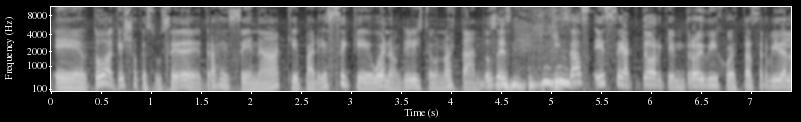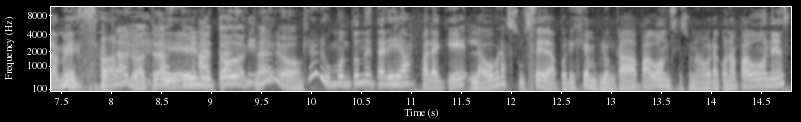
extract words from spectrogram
Eh, todo aquello que sucede detrás de escena, que parece que, bueno, listo, no está. Entonces, quizás ese actor que entró y dijo, está servida la mesa. Claro, atrás atrás tiene atrás todo, tiene, claro. Claro, un montón de tareas para que la obra suceda. Por ejemplo, en cada apagón, si es una obra con apagones,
